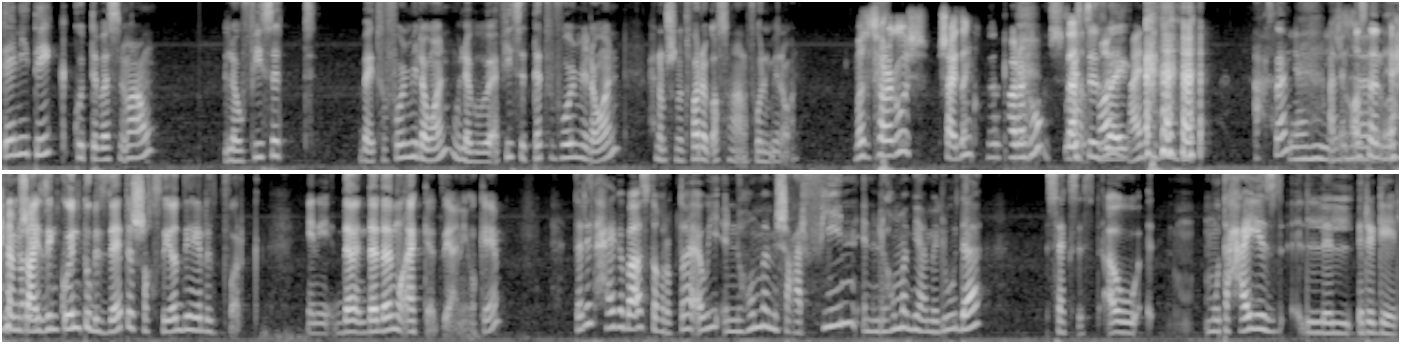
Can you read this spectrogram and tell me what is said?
تاني take كنت بسمعه لو في ست بقت في فورمولا 1 ولو بقى في ستات في فورمولا 1 إحنا مش هنتفرج أصلا على فورمولا 1 ما تتفرجوش مش عايزينكم. ما تتفرجوش. عادي أحسن؟ يعني عشان أصلا إحنا مش عايزينكم أنتوا بالذات الشخصيات دي هي اللي تتفرج. يعني ده ده ده مؤكد يعني أوكي؟ تالت حاجة بقى استغربتها قوي إن هم مش عارفين إن اللي هم بيعملوه ده sexist أو متحيز للرجال.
